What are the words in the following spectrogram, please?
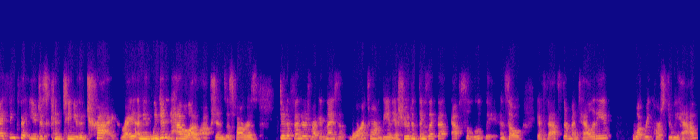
I think that you just continue to try, right? I mean, we didn't have a lot of options as far as did offenders recognize that warrants weren't being issued and things like that? Absolutely. And so if that's their mentality, what recourse do we have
